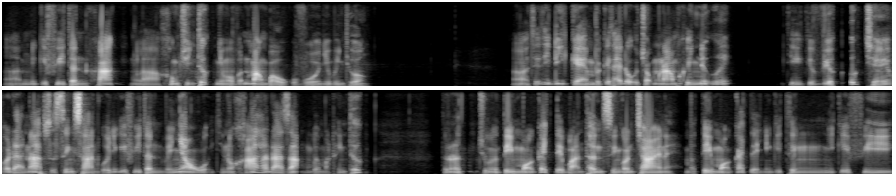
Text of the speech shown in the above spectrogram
À, những cái phi tần khác là không chính thức nhưng mà vẫn mang bầu của vua như bình thường. À, thế thì đi kèm với cái thái độ trọng nam khinh nữ ấy thì cái việc ức chế và đàn áp sự sinh sản của những cái phi tần với nhau ấy, thì nó khá là đa dạng về mặt hình thức. Tức là chúng ta tìm mọi cách để bản thân sinh con trai này và tìm mọi cách để những cái thing, những cái phi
